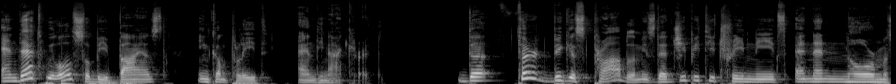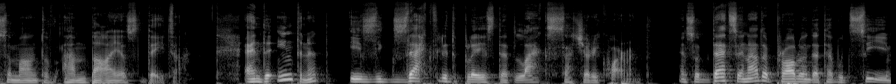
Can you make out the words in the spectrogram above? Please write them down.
and that will also be biased, incomplete, and inaccurate. The third biggest problem is that GPT-3 needs an enormous amount of unbiased data. And the internet is exactly the place that lacks such a requirement. And so that's another problem that I would see,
